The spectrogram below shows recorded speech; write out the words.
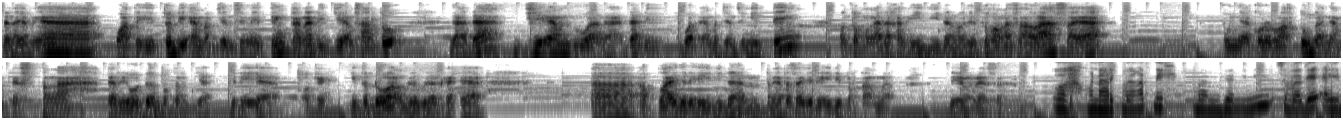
Dan akhirnya waktu itu di emergency meeting karena di GM1 nggak ada, GM2 nggak ada, dibuat emergency meeting untuk mengadakan AD. Dan waktu itu kalau nggak salah saya punya kurun waktu nggak nyampe setengah periode untuk kerja. Jadi ya oke, okay, gitu doang bener-bener kayak uh, apply jadi AD dan ternyata saya jadi AD pertama di MMSA. Wah, menarik banget nih Bang John ini sebagai AD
